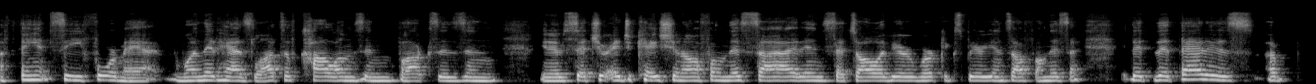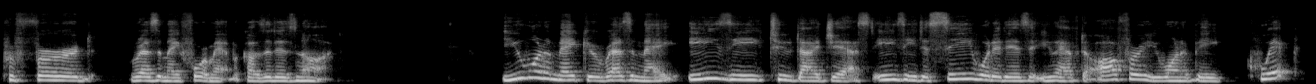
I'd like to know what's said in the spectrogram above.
a fancy format, one that has lots of columns and boxes and, you know, sets your education off on this side and sets all of your work experience off on this side, that that, that is a preferred resume format because it is not. you want to make your resume easy to digest, easy to see what it is that you have to offer. You want to be quick.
